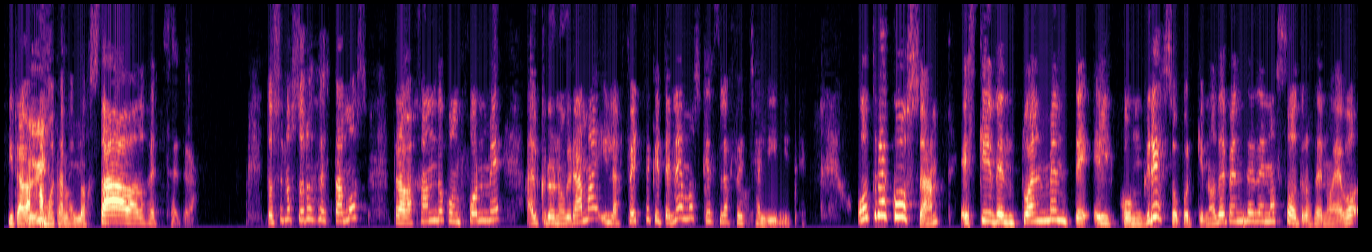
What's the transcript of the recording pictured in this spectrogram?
Y trabajamos también los sábados, etcétera. Entonces nosotros estamos trabajando conforme al cronograma y la fecha que tenemos, que es la fecha límite. Otra cosa es que eventualmente el Congreso, porque no depende de nosotros de nuevo,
